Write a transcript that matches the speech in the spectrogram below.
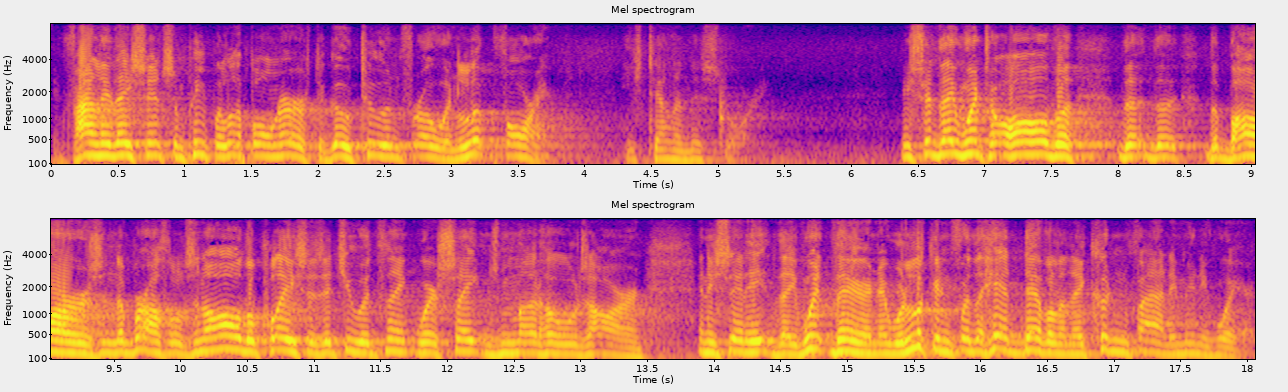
And finally, they sent some people up on earth to go to and fro and look for him. He's telling this story. He said they went to all the, the, the, the, bars and the brothels and all the places that you would think where Satan's mud holes are. And, and he said he, they went there and they were looking for the head devil and they couldn't find him anywhere.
